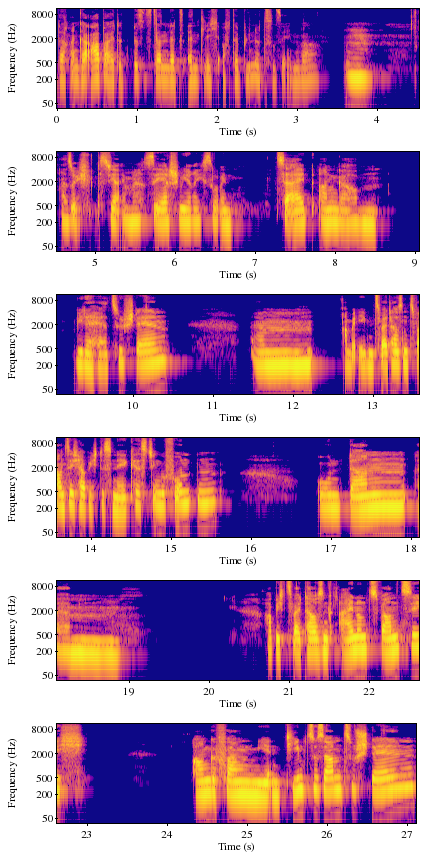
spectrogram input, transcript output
daran gearbeitet, bis es dann letztendlich auf der Bühne zu sehen war? Mm. Also ich finde es ja immer sehr schwierig, so in Zeitangaben wiederherzustellen. Ähm, aber eben 2020 habe ich das Nähkästchen gefunden und dann ähm, habe ich 2021 angefangen, mir ein Team zusammenzustellen.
